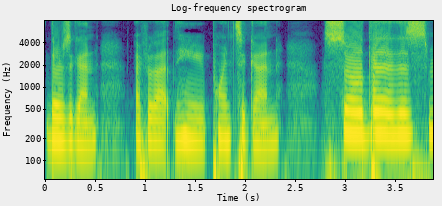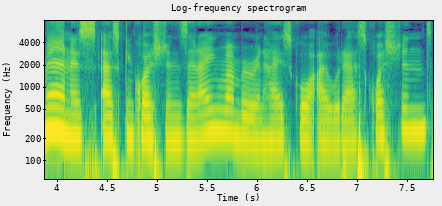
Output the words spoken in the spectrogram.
there's a gun. I forgot he points a gun. So the this man is asking questions, and I remember in high school I would ask questions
